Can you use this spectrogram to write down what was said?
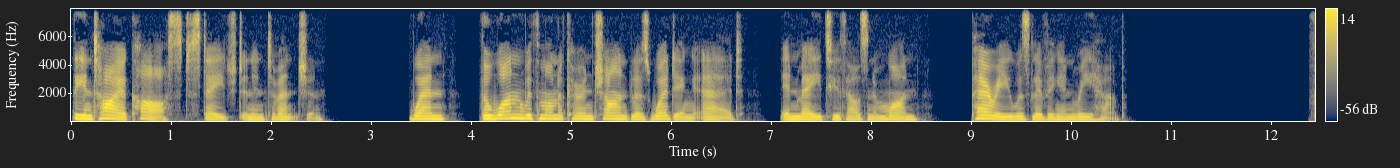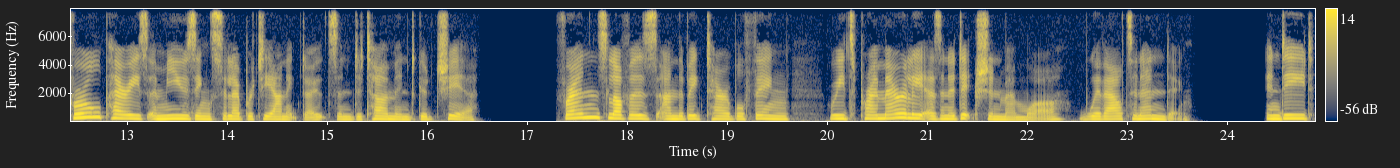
the entire cast staged an intervention. When The One with Monica and Chandler's Wedding aired, in May 2001, Perry was living in rehab. For all Perry's amusing celebrity anecdotes and determined good cheer, Friends, Lovers, and the Big Terrible Thing reads primarily as an addiction memoir without an ending. Indeed,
